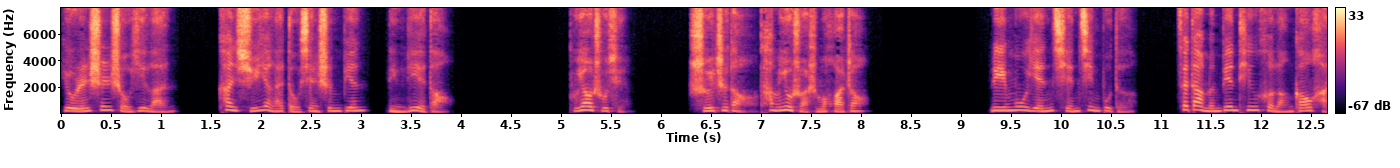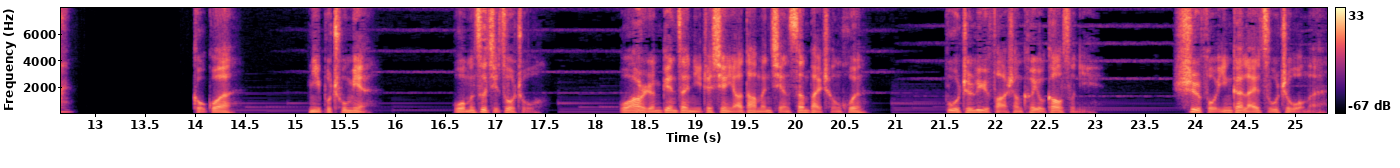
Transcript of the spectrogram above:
有人伸手一拦，看徐燕来抖现身边，凛冽道：“不要出去，谁知道他们又耍什么花招？”李慕言前进不得，在大门边听贺狼高喊：“狗官，你不出面，我们自己做主。我二人便在你这县衙大门前三拜成婚，不知律法上可有告诉你，是否应该来阻止我们？”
